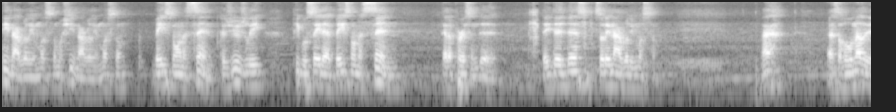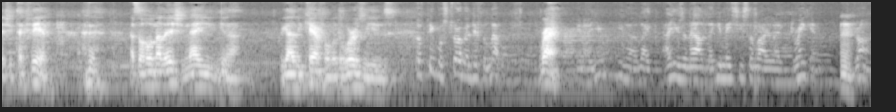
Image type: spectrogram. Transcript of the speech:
He's not really a Muslim, or she's not really a Muslim based on a sin. Because usually people say that based on a sin that a person did. They did this, so they're not really Muslim. Huh? That's a whole nother issue. Takfir. That's a whole nother issue. Now you you know, we gotta be careful with the words we use. Because people struggle at different levels. Right. You know, you you know, like I use an analogy like you may see somebody like drinking, Mm. drunk,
